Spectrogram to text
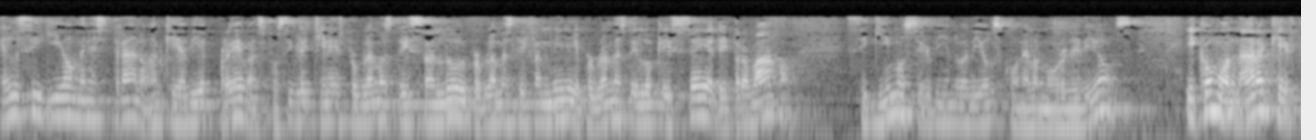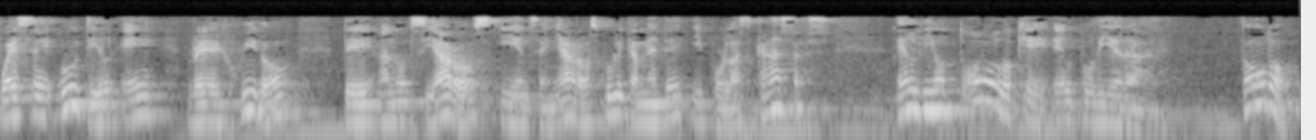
Él siguió ministrando, aunque había pruebas. Posible tienes problemas de salud, problemas de familia, problemas de lo que sea, de trabajo. Seguimos sirviendo a Dios con el amor de Dios. Y como nada que fuese útil, he rehuido de anunciaros y enseñaros públicamente y por las casas. Él dio todo lo que él podía dar. Todo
